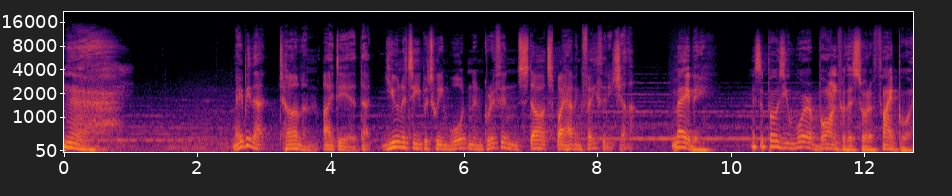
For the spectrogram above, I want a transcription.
Maybe that Turnham idea, that unity between Warden and Griffin starts by having faith in each other. Maybe. I suppose you were born for this sort of fight, boy.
